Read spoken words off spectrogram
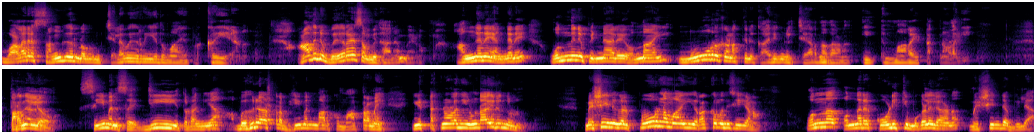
വളരെ സങ്കീർണവും ചെലവേറിയതുമായ പ്രക്രിയയാണ്. അതിന് വേറെ സംവിധാനം വേണം. അങ്ങനെ അങ്ങനെ ഒന്നിന് പിന്നാലെ ഒന്നായി നൂറുകണക്കിന് കാര്യങ്ങൾ ചേർന്നതാണ് ഈ എം ആർ ഐ ടെക്നോളജി പറഞ്ഞല്ലോ സീമൻസ് ജി തുടങ്ങിയ ബഹുരാഷ്ട്ര ഭീമന്മാർക്ക് മാത്രമേ ഈ ടെക്നോളജി ഉണ്ടായിരുന്നുള്ളൂ. മെഷീനുകൾ പൂർണമായി ഇറക്കുമതി ചെയ്യണം. ഒന്ന് ഒന്നര കോടിക്ക് മുകളിലാണ് മെഷീന്റെ വില.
